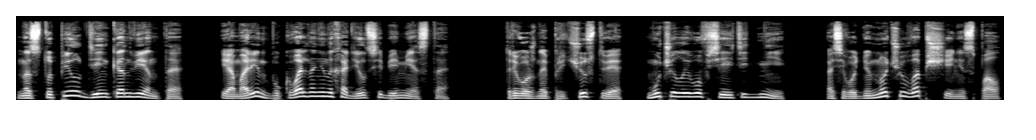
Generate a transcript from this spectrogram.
Наступил день конвента, и Амарин буквально не находил себе места. Тревожное предчувствие мучило его все эти дни, а сегодня ночью вообще не спал.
